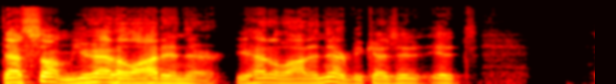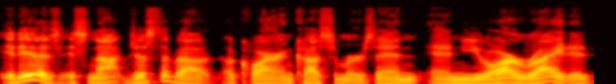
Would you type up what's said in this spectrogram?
That's something you had a lot in there. You had a lot in there because it it it is. It's not just about acquiring customers and and you are right. It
